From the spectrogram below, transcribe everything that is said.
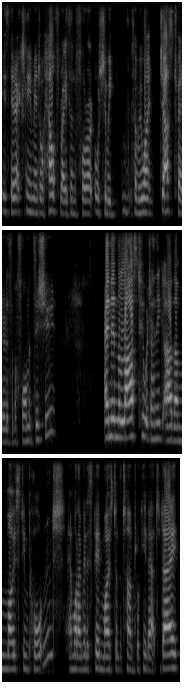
is there actually a mental health reason for it, or should we? So we won't just treat it as a performance issue. And then the last two, which I think are the most important, and what I'm going to spend most of the time talking about today,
